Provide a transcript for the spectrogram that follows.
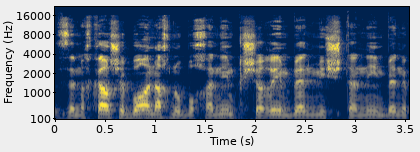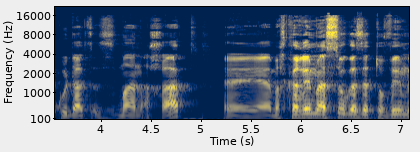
זה מחקר שבו אנחנו בוחנים קשרים בין משתנים בנקודת זמן אחת. המחקרים מהסוג הזה טובים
